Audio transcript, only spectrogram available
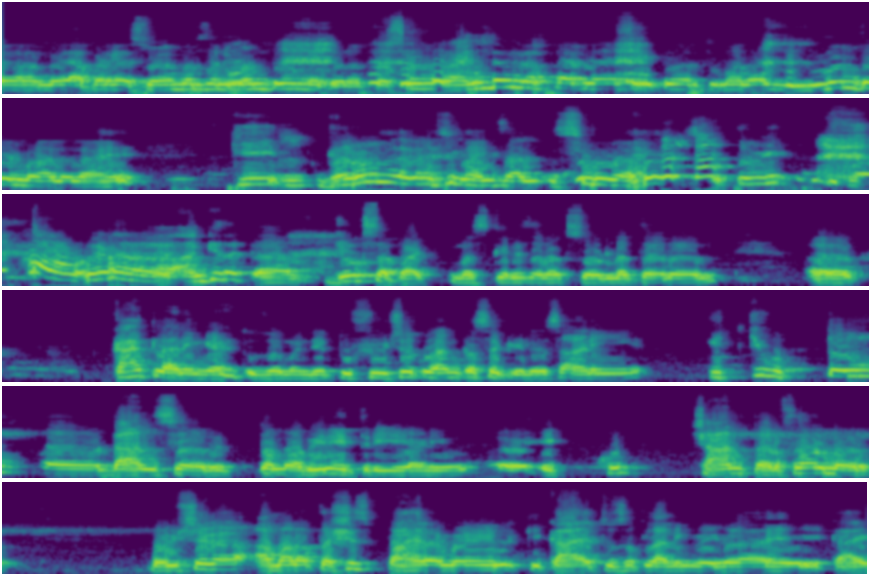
म्हणजे आपण काय स्वयंवरचं निमंत्रण देतो ना तसं रॅन्डम गप्पाच्या सेटवर तुम्हाला निमंत्रण मिळालेलं आहे की घरून लग्नाची घाई सुरू आहे. तुम्ही हो. पण अंकिता जोक सपाट मस्करीचा भाग सोडला तर काय प्लॅनिंग आहे तुझं? म्हणजे तू फ्युचर प्लॅन कसं केलंस? आणि इतकी उत्तम डान्सर उत्तम अभिनेत्री आणि एक खूप छान परफॉर्मर भविष्य आम्हाला तशीच पाहायला मिळेल की काय तुझं प्लॅनिंग वेगळं आहे काय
